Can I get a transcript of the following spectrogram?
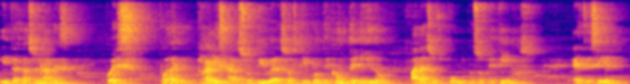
internacionales, pues puedan realizar sus diversos tipos de contenido para sus públicos objetivos. Es decir,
